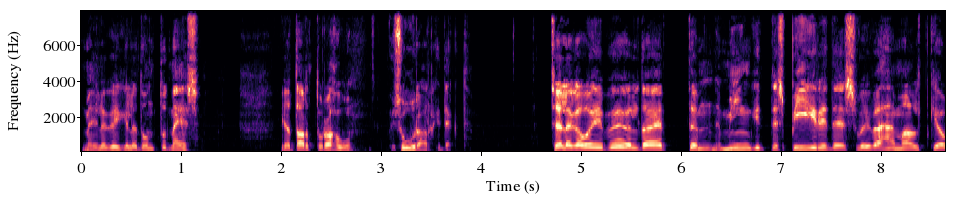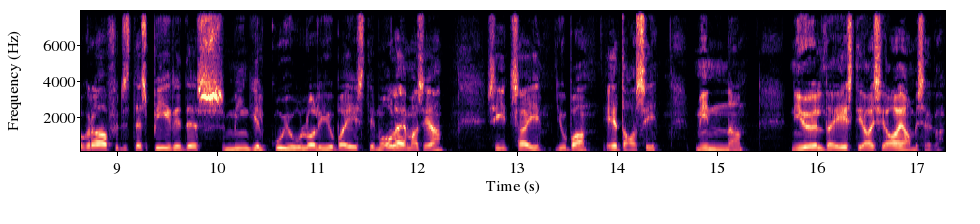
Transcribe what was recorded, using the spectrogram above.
meile kõigile tuntud mees ja Tartu rahu või suurarhitekt sellega võib öelda, et mingites piirides või vähemalt geograafilistes piirides mingil kujul oli juba Eestimaa olemas ja siit sai juba edasi minna nii-öelda Eesti asja ajamisega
